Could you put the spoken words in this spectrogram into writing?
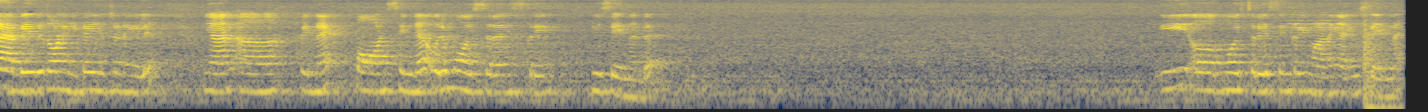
ഡാബ് ചെയ്ത് തുടങ്ങി കഴിഞ്ഞിട്ടുണ്ടെങ്കിൽ ഞാൻ പിന്നെ പോൺസിന്റെ ഒരു മോയ്സ്ചറൈസ് ക്രീം യൂസ് ചെയ്യുന്നുണ്ട്. ഈ മോയ്സ്ചറൈസിങ് ക്രീമാണ് ഞാൻ യൂസ് ചെയ്യുന്നത്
